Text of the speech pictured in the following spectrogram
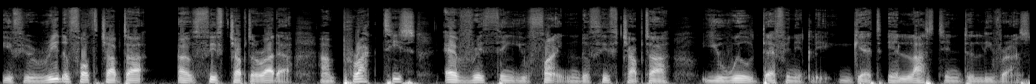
If you read the fourth chapter, uh, fifth chapter rather, and practice everything you find in the fifth chapter, you will definitely get a lasting deliverance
